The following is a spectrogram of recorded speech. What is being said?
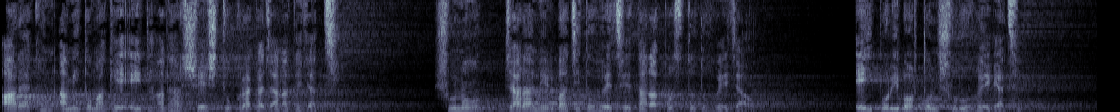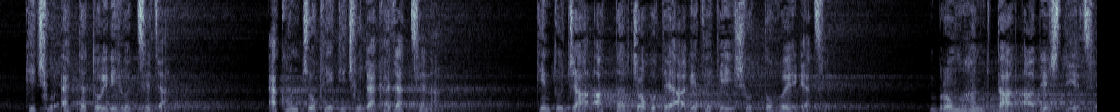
আর এখন আমি তোমাকে এই ধাঁধার শেষ টুকরাটা জানাতে যাচ্ছি। শুনো, যারা নির্বাচিত হয়েছে, তারা প্রস্তুত হয়ে যাও। এই পরিবর্তন শুরু হয়ে গেছে। কিছু একটা তৈরি হচ্ছে যা। এখন চোখে কিছু দেখা যাচ্ছে না। কিন্তু যা আত্মার জগতে আগে থেকেই সত্য হয়ে গেছে। ব্রহ্মাণ্ড তার আদেশ দিয়েছে।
